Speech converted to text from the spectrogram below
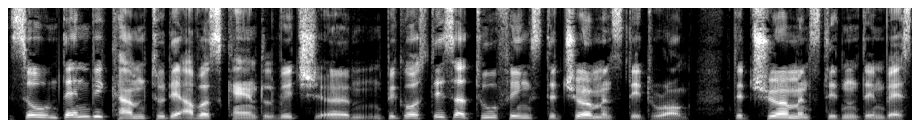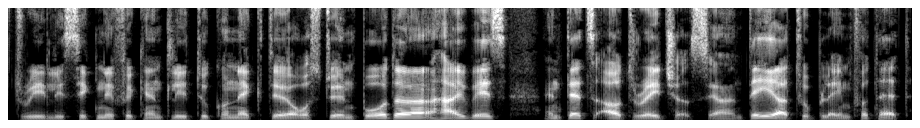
So then we come to the other scandal, which, um, because these are two things the Germans did wrong. The Germans didn't invest really significantly to connect the Austrian border highways, and that's outrageous. Yeah? They are to blame for that.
